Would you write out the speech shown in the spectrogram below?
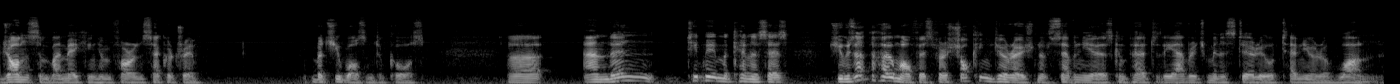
Johnson by making him Foreign Secretary, but she wasn't, of course. Uh, and then T.P. McKenna says she was at the Home Office for a shocking duration of seven years compared to the average ministerial tenure of one.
